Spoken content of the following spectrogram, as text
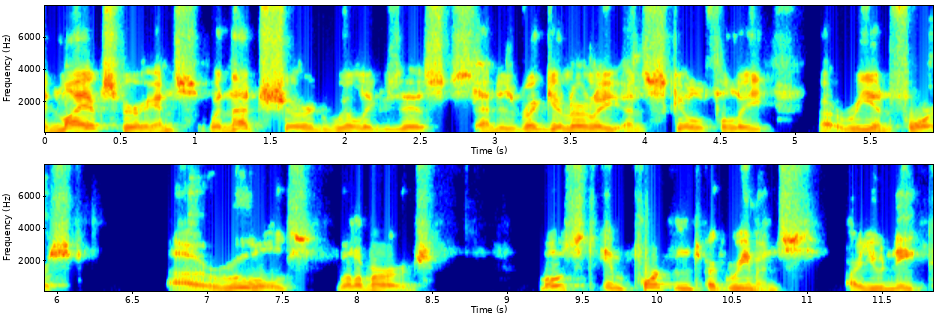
in my experience, when that shared will exists and is regularly and skillfully uh, reinforced, uh, rules will emerge. Most important agreements are unique,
